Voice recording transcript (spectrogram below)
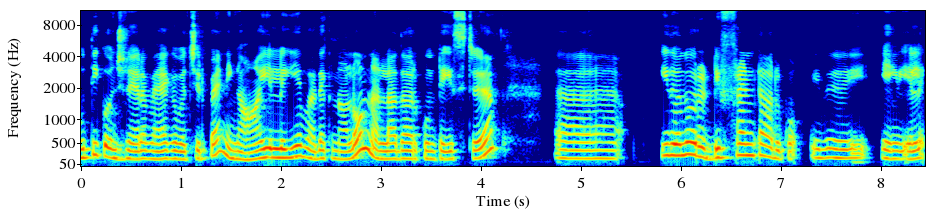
ஊற்றி கொஞ்சம் நேரம் வேக வச்சுருப்பேன் நீங்கள் ஆயில்லயே வதக்கினாலும் நல்லா தான் இருக்கும் டேஸ்ட்டு. இது வந்து ஒரு டிஃப்ரெண்ட்டாக இருக்கும். இது எ எல்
